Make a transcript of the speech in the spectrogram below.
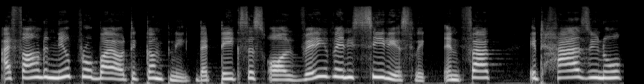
I found a new probiotic company that takes us all very, very seriously. In fact, it has, you know,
